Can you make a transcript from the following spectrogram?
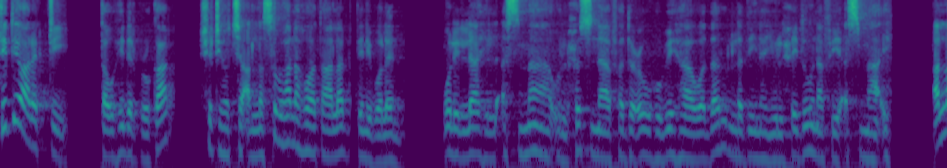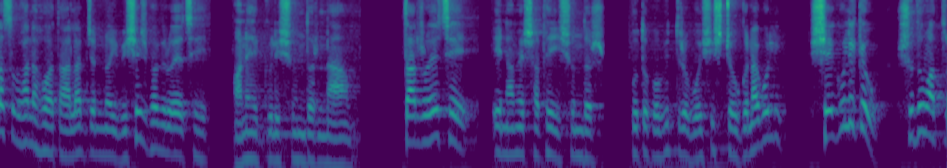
তৃতীয় আরেকটি তাওহিদের প্রকার, সেটি হচ্ছে আল্লাহ সুবহানাহু ওয়া তাআলা তিনি বলেন ওলিল্লাহিল আসমাউল হুসনা ফাদউহু বিহা ওয়া দারুল্লাযীনা ইউলহিদুনা ফি আসমাইহি। আল্লাহ সুবহানাহু ওয়া তাআলার জন্যই বিশেষভাবে রয়েছে অনেকগুলি সুন্দর নাম। তার রয়েছে এই নামের সাথেই সুন্দর পুত পবিত্র বৈশিষ্ট্য গুণাবলী। সেগুলিকেও শুধুমাত্র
